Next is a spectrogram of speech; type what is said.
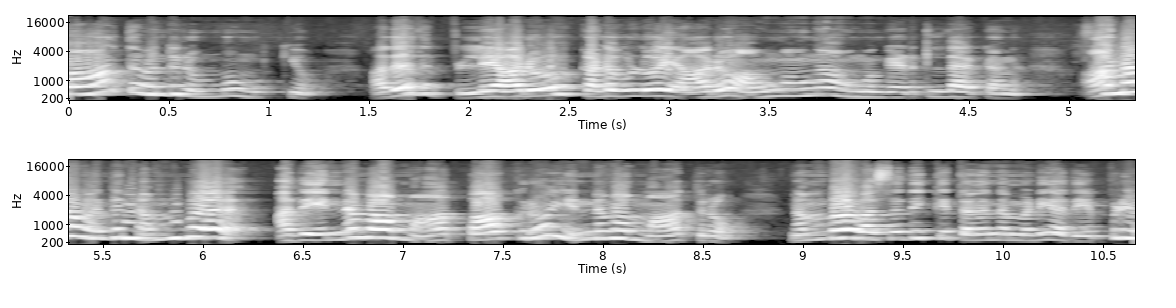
வார்த்தை வந்து ரொம்ப முக்கியம். அதாவது பிள்ளையாரோ கடவுளோ யாரோ அவங்கவுங்க அவங்கவுங்க இடத்துல தான் இருக்காங்க. ஆனால் வந்து நம்ம அதை என்னவா மா பார்க்குறோம் என்னவா மாத்துறோம்? நம்ம வசதிக்கு தகுந்த மாதிரி அதை எப்படி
